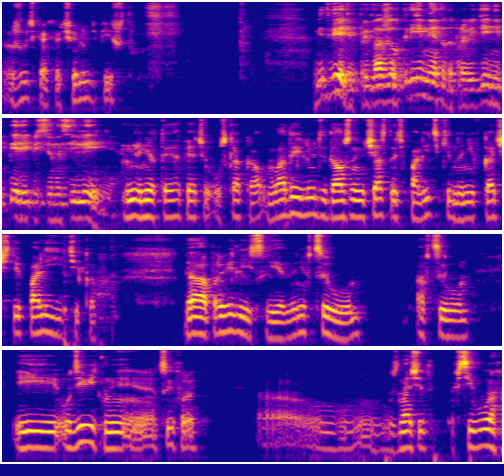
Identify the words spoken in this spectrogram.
Жуть как, а что люди пишут? Медведев предложил три метода проведения переписи населения. Нет, ты опять ускакал. Молодые люди должны участвовать в политике, но не в качестве политиков. Да, провели исследование в ЦИОМ, а в ЦИОМ и удивительные цифры. Э, значит, всего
